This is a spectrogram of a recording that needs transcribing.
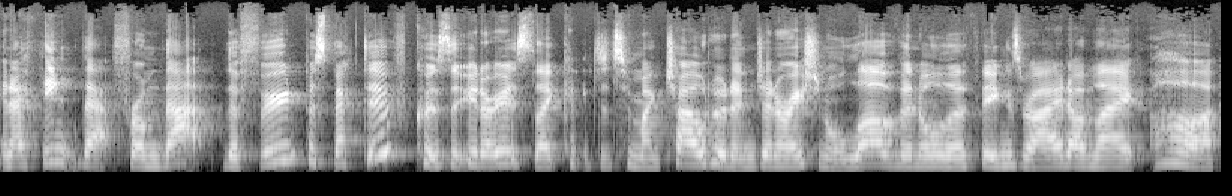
and I think that from that, the food perspective, because, you know, it's like connected to my childhood and generational love and all the things, right? I'm like, oh,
